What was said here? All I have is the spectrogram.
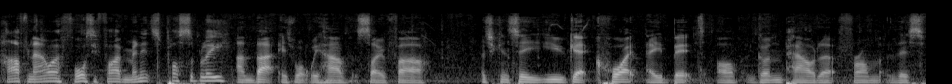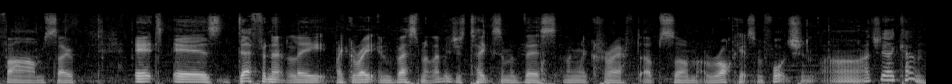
half an hour, 45 minutes possibly. And that is what we have so far. As you can see, you get quite a bit of gunpowder from this farm. So it is definitely a great investment. Let me just take some of this and I'm going to craft up some rockets. Unfortunately, uh, actually I can.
